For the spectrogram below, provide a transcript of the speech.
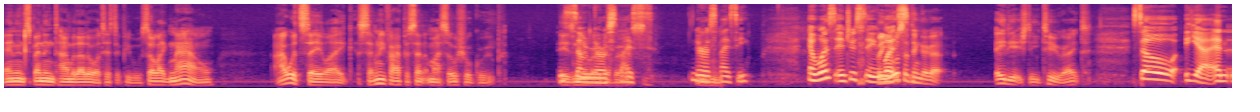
and in spending time with other autistic people. So like now, I would say like 75% of my social group is some neurospicy. Neurospicy. Mm-hmm. And what's interesting, but you also think I got ADHD too, right? So yeah, and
